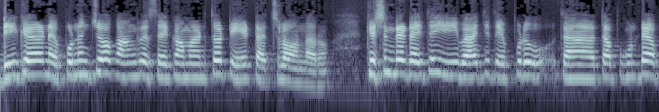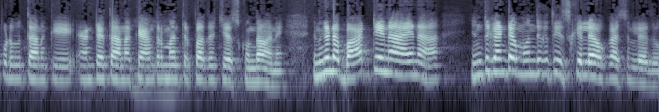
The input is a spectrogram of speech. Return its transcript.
డీకే ఎప్పటి నుంచో కాంగ్రెస్ హైకమాండ్ తోటి టచ్లో ఉన్నారు. కిషన్ రెడ్డి అయితే ఈ బాధ్యత ఎప్పుడు త- తప్పుకుంటే అప్పుడు తనకి అంటే తన కేంద్ర మంత్రి పదవి చేసుకుందామని. ఎందుకంటే పార్టీని ఆయన ఇంతకంటే ముందుకు తీసుకెళ్ళే అవకాశం లేదు.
